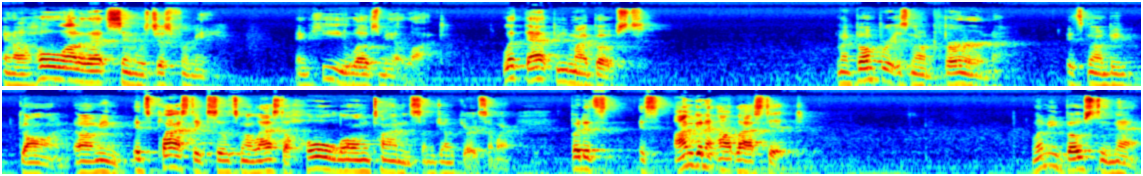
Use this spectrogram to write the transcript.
and a whole lot of that sin was just for me. And He loves me a lot. Let that be my boast. My bumper is going to burn, it's going to be gone. Uh, I mean, it's plastic, so it's going to last a whole long time in some junkyard somewhere. But it's, it's I'm going to outlast it. Let me boast in that.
